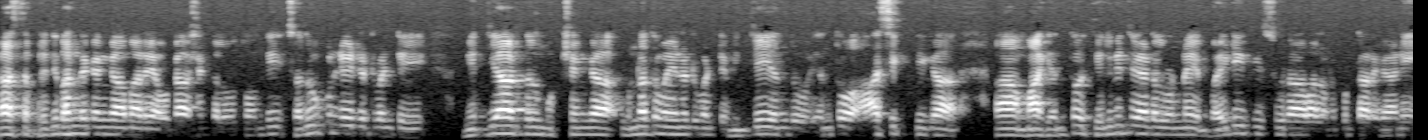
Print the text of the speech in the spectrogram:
కాస్త ప్రతిబంధకంగా మారే అవకాశం కలుగుతోంది. చదువుకునేటటువంటి విద్యార్థులు ముఖ్యంగా ఉన్నతమైనటువంటి విద్య ఎందు ఎంతో ఆసక్తిగా మాకెంతో తెలివితేటలు ఉన్నాయి బయటికి తీసుకురావాలనుకుంటారు కానీ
